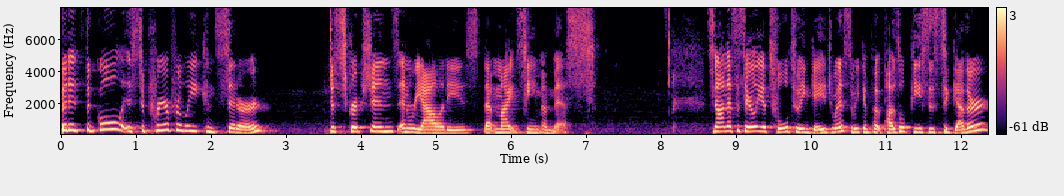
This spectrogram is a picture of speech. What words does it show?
But it's the goal is to prayerfully consider descriptions and realities that might seem amiss. It's not necessarily a tool to engage with, so we can put puzzle pieces together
